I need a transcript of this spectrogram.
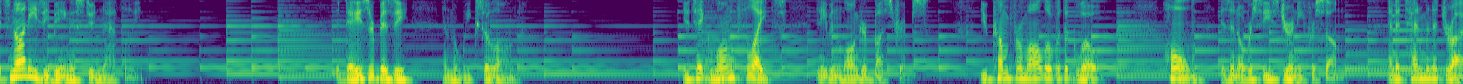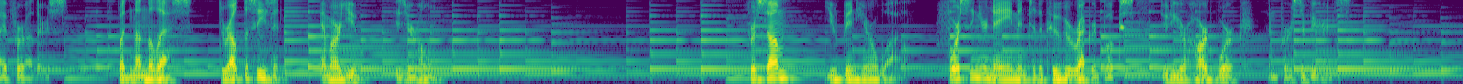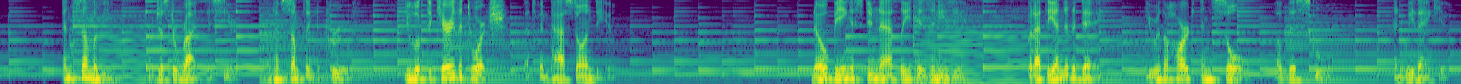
It's not easy being a student athlete. The days are busy and the weeks are long. You take long flights and even longer bus trips. You come from all over the globe. Home is an overseas journey for some, and a 10 minute drive for others. But nonetheless, throughout the season, MRU is your home. For some, you've been here a while forcing your name into the Cougar record books due to your hard work and perseverance. And some of you have just arrived this year and have something to prove. You look to carry the torch that's been passed on to you. No, being a student athlete isn't easy, but at the end of the day, you are the heart and soul of this school, and we thank you.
